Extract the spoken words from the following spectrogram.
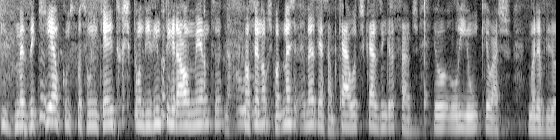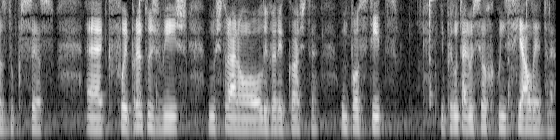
Mas aqui é como se fosse um inquérito respondido integralmente. Não, sei, não respondo. Mas, mas atenção, porque há outros casos engraçados. Eu li um que eu acho maravilhoso do processo, ah, que foi perante o juiz, mostraram ao Oliveira Costa um post-it e perguntaram se ele reconhecia a letra.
